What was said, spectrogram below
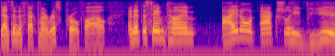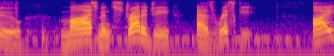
doesn't affect my risk profile. And at the same time, I don't actually view my investment strategy as risky. I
